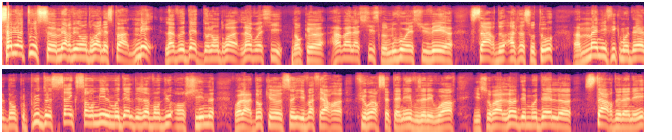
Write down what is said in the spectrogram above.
Salut à tous, euh, merveilleux endroit, n'est-ce pas? Mais la vedette de l'endroit, la voici. Donc euh, Haval 6 le nouveau SUV euh, star de Atlas Auto, un magnifique modèle. Donc plus de 500 000 modèles déjà vendus en Chine. Voilà, donc euh, il va faire fureur cette année, vous allez voir. Il sera l'un des modèles stars de l'année.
